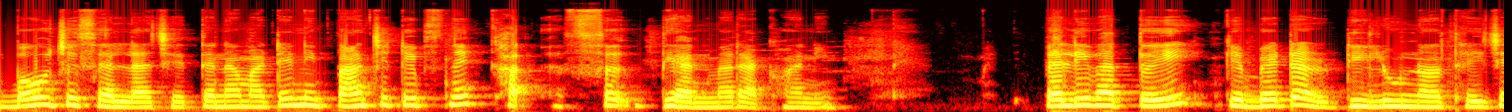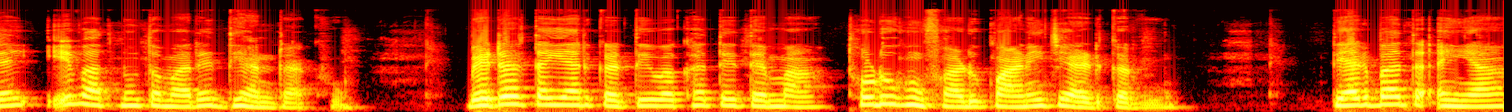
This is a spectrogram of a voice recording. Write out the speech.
બહુ જ સહેલા છે. તેના માટેની પાંચ ટિપ્સને ખાસ ધ્યાનમાં રાખવાની. પહેલી વાત તો એ કે બેટર ઢીલું ન થઈ જાય, એ વાતનું તમારે ધ્યાન રાખવું. બેટર તૈયાર કરતી વખતે તેમાં થોડું હુંફાળું પાણી જ એડ કરવું. ત્યારબાદ અહીંયા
